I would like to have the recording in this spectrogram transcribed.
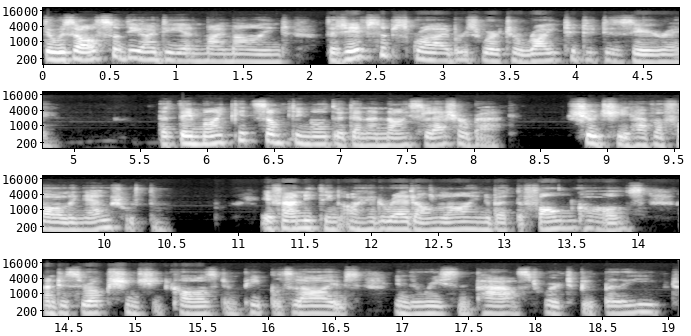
There was also the idea in my mind that if subscribers were to write to Desiree, that they might get something other than a nice letter back, should she have a falling out with them. If anything, I had read online about the phone calls and disruption she'd caused in people's lives in the recent past were to be believed.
